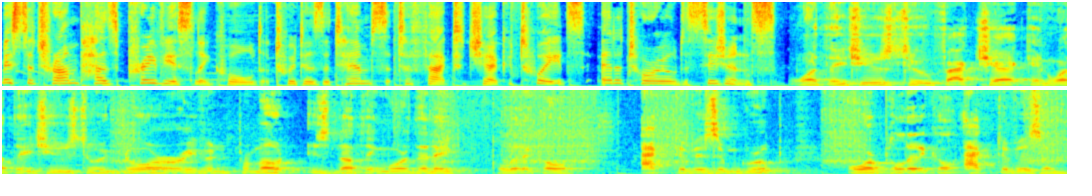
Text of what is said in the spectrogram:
Mr. Trump has previously called Twitter's attempts to fact check tweets editorial decisions. What they choose to fact check and what they choose to ignore or even promote is nothing more than a political activism group or political activism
